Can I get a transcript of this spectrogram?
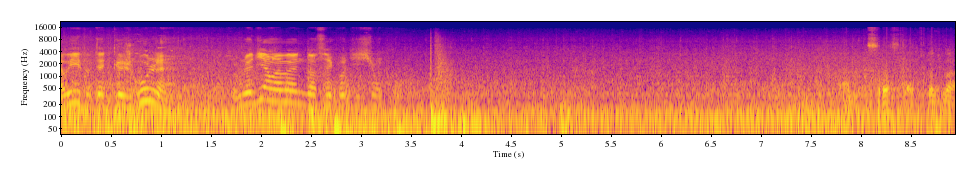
Ah oui, peut-être que je roule. Faut me le dire, maman, dans ces conditions. Ah, mais ça, c'est à toi de voir.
